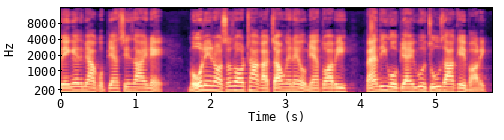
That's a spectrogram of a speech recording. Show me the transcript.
တင်ခဲ့သမျှကိုပြန်စင်းစားရင်းနဲ့မိုးလင်းတော့စောစောထကကြောင်းကန်းတဲ့ကိုမြန်သွားပြီးပန်းသီးကိုပြန်ယူဖို့ကြိုးစားခဲ့ပါတယ်။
